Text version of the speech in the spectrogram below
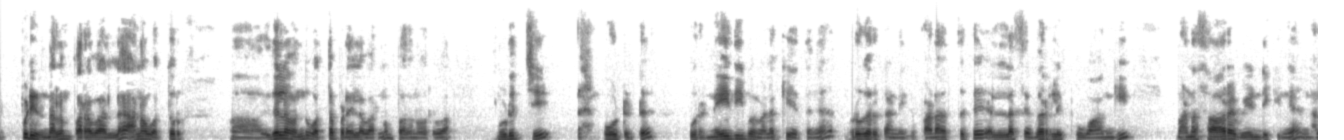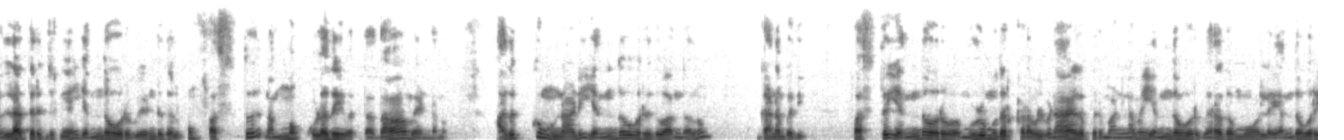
எப்படி இருந்தாலும் பரவாயில்ல. ஆனால் ஒத்த இதில் வந்து ஒத்தப்படையில் வரணும் பதினோரு ரூபா. முடித்து போட்டுட்டு ஒரு நெய் தீபம் விளக்கு ஏற்றுங்க முருகருக்கு அன்னைக்கு படத்துக்கு எல்லாம் செவ்வரளி பூ வாங்கி மனசார வேண்டிக்குங்க. நல்லா தெரிஞ்சுக்கங்க. எந்த ஒரு வேண்டுதலுக்கும் ஃபஸ்ட்டு நம்ம குலதெய்வத்தை தான் வேண்டணும். அதுக்கு முன்னாடி எந்த ஒரு இதுவாக இருந்தாலும் கணபதி. ஃபஸ்ட்டு எந்த ஒரு முழு முதற் கடவுள் விநாயக பெருமான் இல்லாமல் எந்த ஒரு விரதமோ இல்லை எந்த ஒரு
